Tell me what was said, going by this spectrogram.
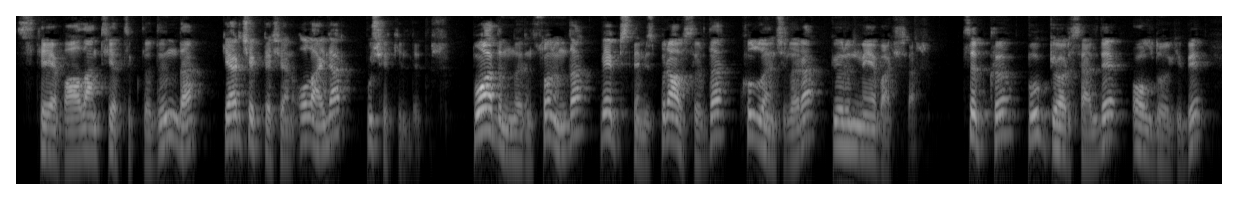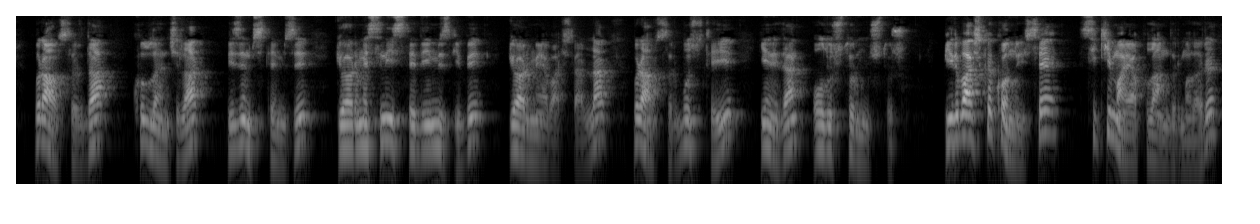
siteye bağlantıya tıkladığında gerçekleşen olaylar bu şekildedir. Bu adımların sonunda web sitemiz browser'da kullanıcılara görünmeye başlar. Tıpkı bu görselde olduğu gibi browser'da kullanıcılar bizim sitemizi görmesini istediğimiz gibi görmeye başlarlar. Browser bu siteyi yeniden oluşturmuştur. Bir başka konu ise skema yapılandırmaları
